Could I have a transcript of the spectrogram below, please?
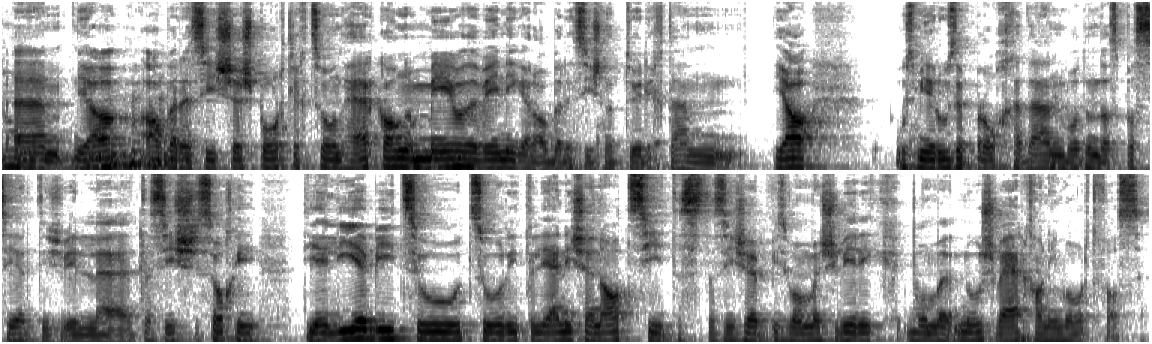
Oh. Ähm, ja, aber es ist sportlich zu und hergegangen, mehr oder weniger, aber es ist natürlich dann, ja, aus mir rausgebrochen, dann, wo dann das passiert ist, weil äh, das ist so ein die Liebe zu, zur italienischen Nazi, das, das ist etwas, wo man schwierig, wo man nur schwer kann in Wort fassen.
